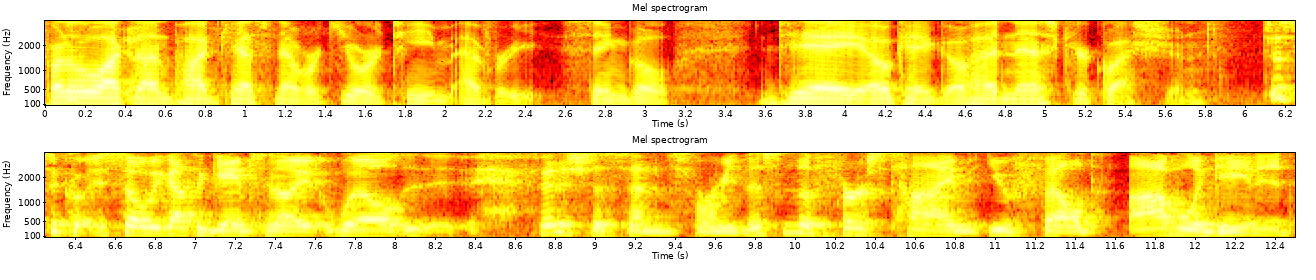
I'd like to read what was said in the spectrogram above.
Part of the Locked On Podcast Network, your team every single day. Okay, go ahead and ask your question. Just a so we got the game tonight. Will finish the sentence for me. This is the first time you felt obligated,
